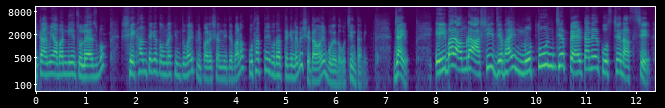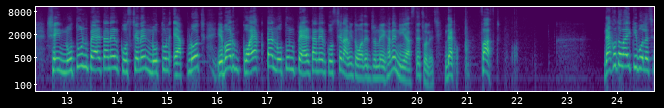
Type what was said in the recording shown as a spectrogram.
এটা আমি আবার নিয়ে চলে আসব। সেখান থেকে তোমরা কিন্তু ভাই প্রিপারেশন নিতে পারো। কোথার থেকে কোথার থেকে নেবে সেটাও আমি বলে দেবো, চিন্তা নেই। যাই হোক, এইবার আমরা আসি যে ভাই নতুন যে প্যাটার্নের কোশ্চেন আসছে, সেই নতুন প্যাটার্নের কোশ্চেনের নতুন অ্যাপ্রোচ এবার কয়েকটা নতুন প্যাটার্নের কোশ্চেন আমি তোমাদের জন্য এখানে নিয়ে আসতে চলেছি। দেখো ফার্স্ট দেখো তো ভাই কি বলেছে।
